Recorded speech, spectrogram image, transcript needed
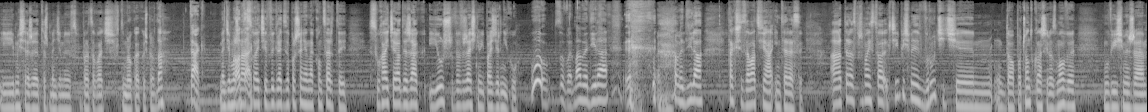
I myślę, że też będziemy współpracować w tym roku jakoś, prawda? Tak. Będzie można, tak. słuchajcie, wygrać zaproszenia na koncerty. Słuchajcie Rady Żak już we wrześniu i październiku. Wow, super, mamy deala. Mamy deala, tak się załatwia interesy. A teraz, proszę Państwa, chcielibyśmy wrócić do początku naszej rozmowy. Mówiliśmy, że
